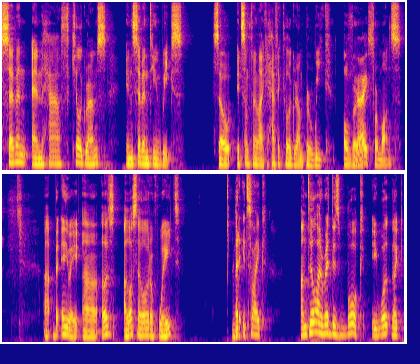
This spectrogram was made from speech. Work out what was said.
seven and a half kilograms in 17 weeks. So it's something like half a kilogram per week over Nice. four months. Uh, but anyway, uh, I, was, I lost a lot of weight. But it's like, until I read this book, it was like,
